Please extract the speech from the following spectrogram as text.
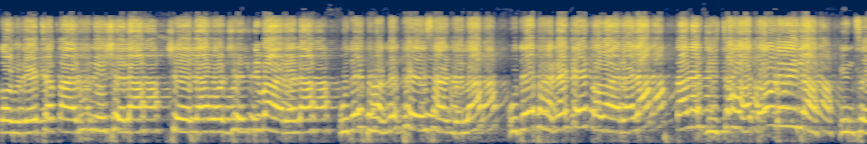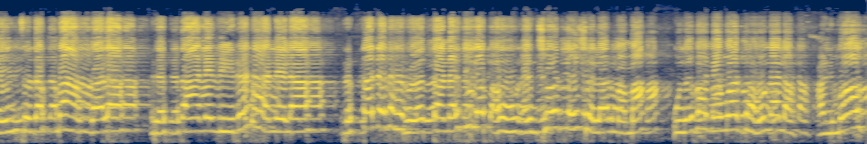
कमरेच्या काढून निशेला. शेला वर झेलती वाराला उदय भान खेळ सांडला. उदय भानाच्या एका वाराला त्याला जिचा हात ओढविला इंच इंच जखमा अंगाला रक्ताने वीर ठाणेला रक्ताच्या धारुळात तानाजीला पाहून ऐंशीवरले शेलार मामा उदय भाण्यावर धावून आला. आणि मग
